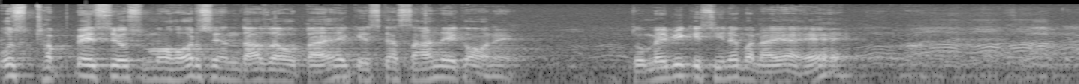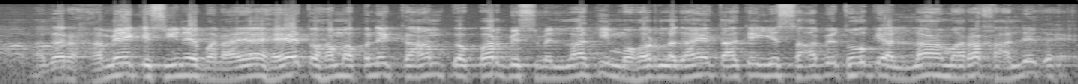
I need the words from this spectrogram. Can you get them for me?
اس ٹھپے سے، اس مہر سے اندازہ ہوتا ہے کہ اس کا سانے کون ہے۔ تمہیں بھی کسی نے بنایا ہے؟ اگر ہمیں کسی نے بنایا ہے تو ہم اپنے کام کے اوپر بسم اللہ کی مہر لگائیں تاکہ یہ ثابت ہو کہ اللہ ہمارا خالق ہے۔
